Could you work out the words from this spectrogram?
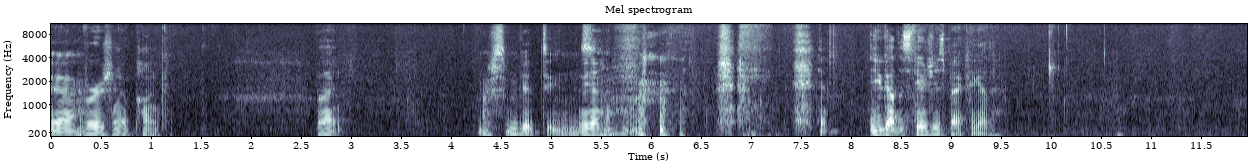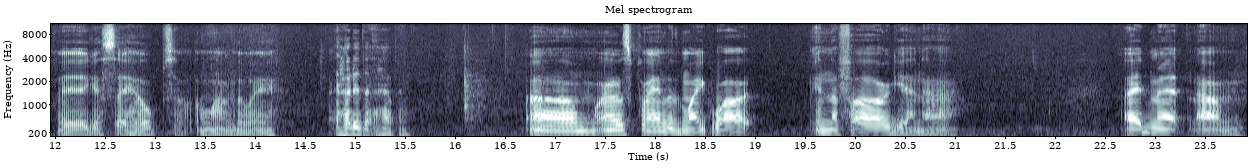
Yeah, version of punk. But there's some good tunes. yeah, you got the Stooges back together. I guess I helped along the way. How did that happen? Um, I was playing with Mike Watt in the fog, and uh, I had met um,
